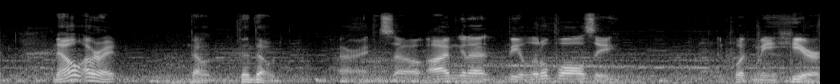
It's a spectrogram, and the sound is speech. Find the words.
right. No, all right. Don't then don't. All right, so I'm gonna be a little ballsy and put me here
